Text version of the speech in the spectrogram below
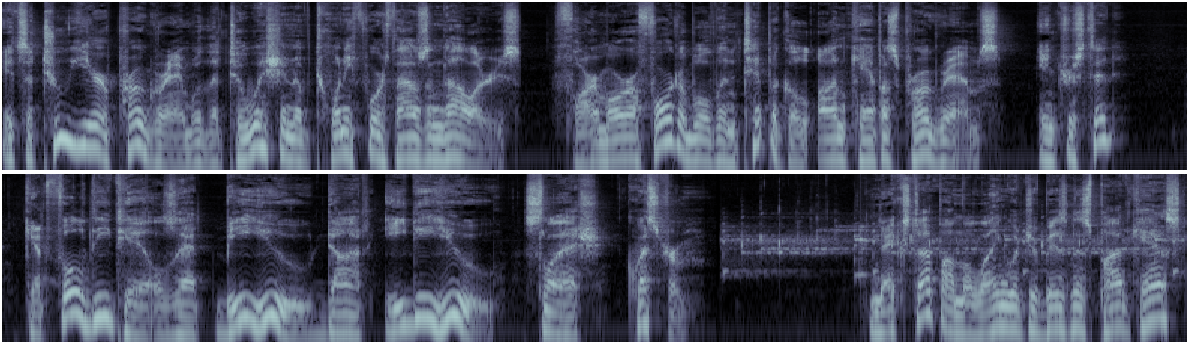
It's a two year program with a tuition of $24,000, far more affordable than typical on campus programs. Interested? Get full details at bu.edu slash Questrom. Next up on the Language of Business podcast,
